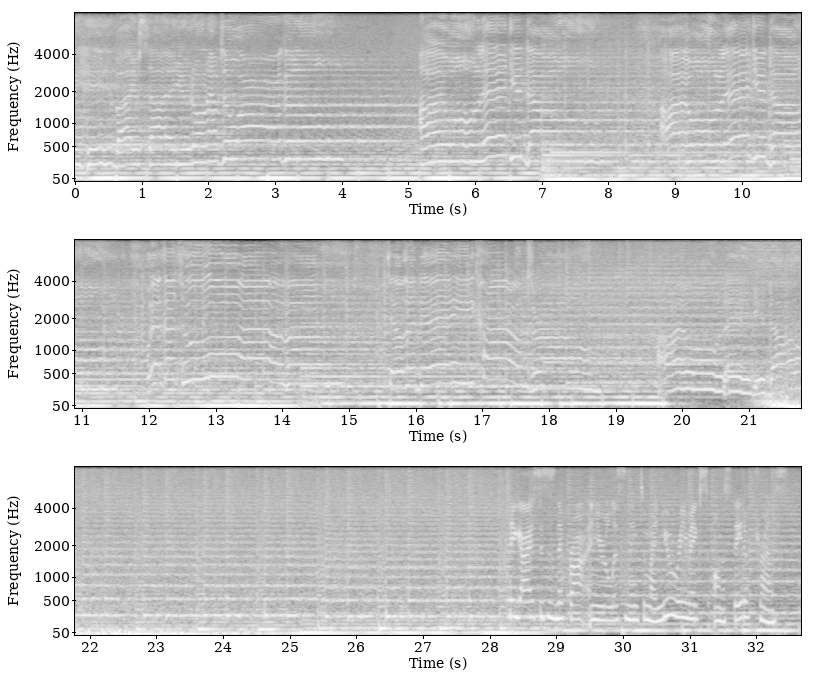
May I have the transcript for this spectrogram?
be here by your side. You don't have to. This is Nifra, and you're listening to my new remix on A State of Trance.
